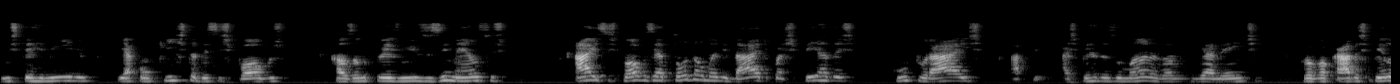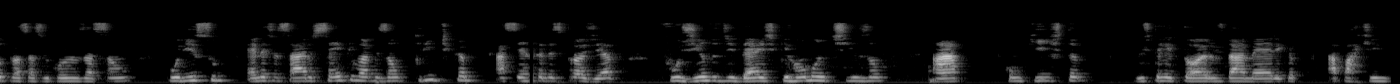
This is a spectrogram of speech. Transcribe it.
o extermínio e a conquista desses povos, causando prejuízos imensos a esses povos e a toda a humanidade, com as perdas culturais, as perdas humanas, obviamente, provocadas pelo processo de colonização. Por isso, é necessário sempre uma visão crítica acerca desse projeto, fugindo de ideias que romantizam a conquista dos territórios da América a partir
